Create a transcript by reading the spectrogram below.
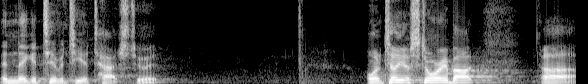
and negativity attached to it. I want to tell you a story about uh,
